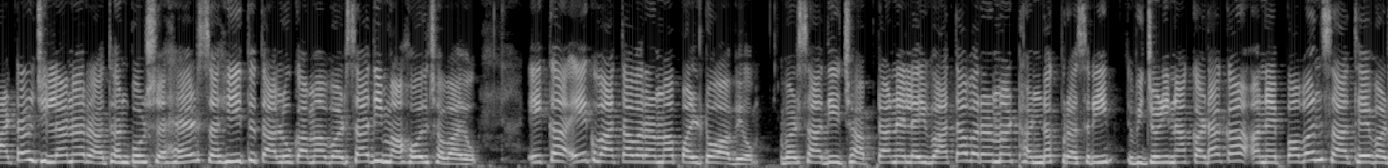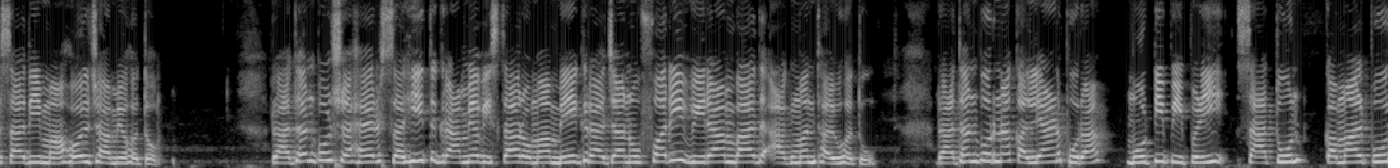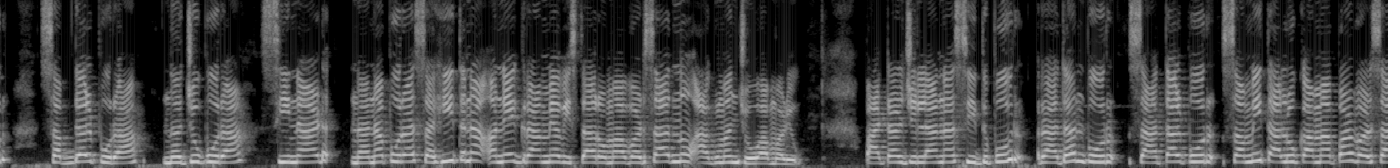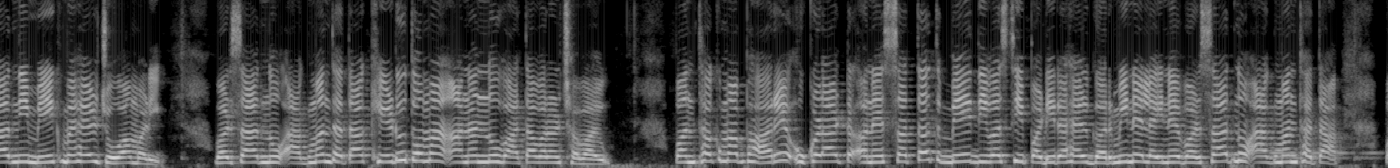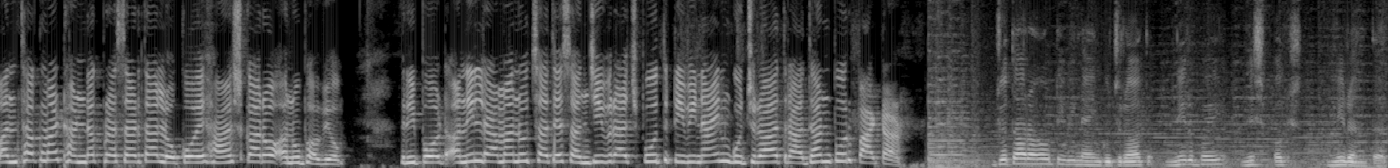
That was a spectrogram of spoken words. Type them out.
પાટણ જિલ્લાના રાધનપુર શહેર સહિત તાલુકામાં વરસાદી માહોલ છવાયો. એકાએક વાતાવરણમાં પલટો આવ્યો. વરસાદી ઝાપટાને લઈ વાતાવરણમાં ઠંડક પ્રસરી, વીજળીના કડાકા અને પવન સાથે વરસાદી માહોલ જામ્યો હતો. રાધનપુર શહેર સહિત ગ્રામ્ય વિસ્તારોમાં મેઘરાજાનું ફરી વિરામ બાદ આગમન થયું હતું. રાધનપુરના કલ્યાણપુરા, મોટી પીપળી, સાતુન કમાલપુર, સબદલપુરા, નજુપુરા, સિનાડ, નાનાપુરા સહિતના અનેક ગ્રામ્ય વિસ્તારોમાં વરસાદનું આગમન જોવા મળ્યું. પાટણ જિલ્લાના સિદ્ધપુર, રાધનપુર, સાંતલપુર સમી તાલુકામાં પણ વરસાદની મેઘમહેર જોવા મળી. વરસાદનું આગમન થતાં ખેડૂતોમાં આનંદનું વાતાવરણ છવાયું. પંથકમાં ભારે ઉકળાટ અને સતત બે દિવસથી પડી રહેલ ગરમીને લઈને વરસાદનું આગમન થતાં પંથકમાં ઠંડક પ્રસરતા લોકોએ હાશકારો અનુભવ્યો. રિપોર્ટ અનિલ રામાનુજ સાથે સંજીવ રાજપૂત, ટીવી નાઇન ગુજરાત, રાધનપુર, પાટણ. જોતા રહો ટીવી નાઇન ગુજરાત, નિર્ભય, નિષ્પક્ષ, નિરંતર.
